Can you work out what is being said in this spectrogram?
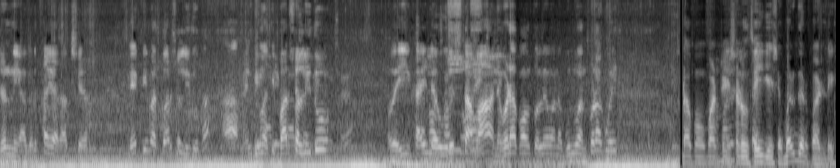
જર્ની આગળ થયા રાખશે. મેકડીમાં પાર્સલ લીધું કા? હા મેકડીમાંથી પાર્સલ લીધું. હવે એ ખાઈ લેવું રસ્તામાં અને વડાપાઉં તો લેવાના ભૂલવાનું થોડાક હોય. વડાપાઉં પાર્ટી શરૂ થઈ ગઈ છે બર્ગર પાર્ટી.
